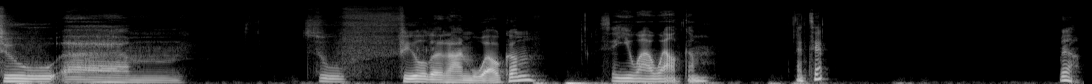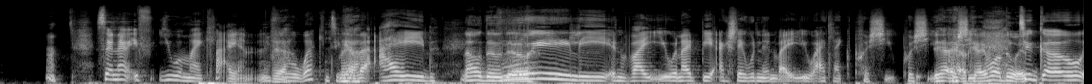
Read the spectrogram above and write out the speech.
To um, to feel that I'm welcome. So you are welcome. That's it. Yeah. So now, if you were my client and if Yeah. we were working together, I'd No, do do. really invite you, and I'd be actually, I wouldn't invite you. I'd like push you, push you, Yeah, push okay, you well, do it. to go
